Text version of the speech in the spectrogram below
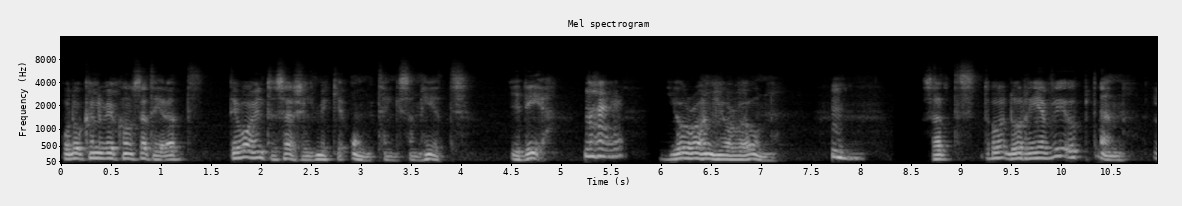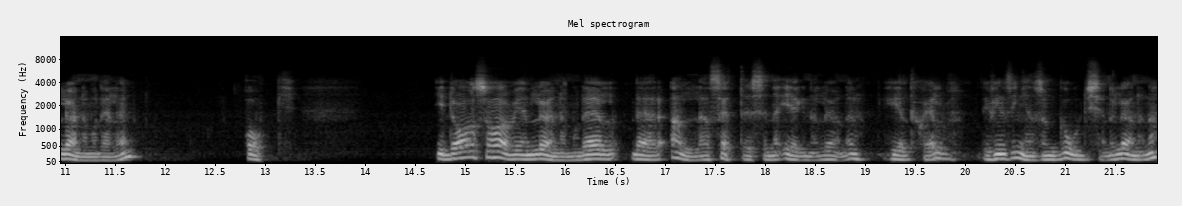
Och då kunde vi konstatera att det var ju inte särskilt mycket omtänksamhet i det. Nej. You're on your own. Mm. Så att då, då rev vi upp den lönemodellen. Och idag så har vi en lönemodell där alla sätter sina egna löner helt själv. Det finns ingen som godkänner lönerna.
